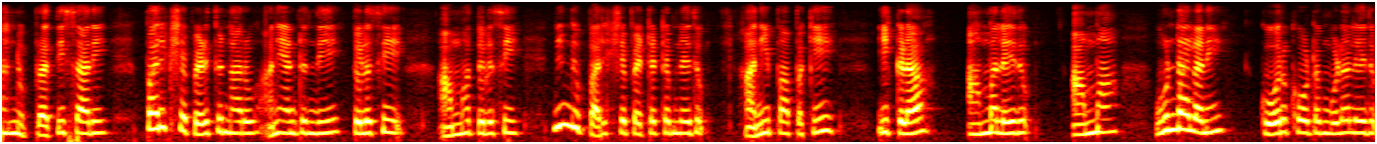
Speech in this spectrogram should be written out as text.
నన్ను ప్రతిసారి పరీక్ష పెడుతున్నారు అని అంటుంది తులసి. అమ్మ తులసి నిన్ను పరీక్ష పెట్టడం లేదు. హనీ పాపకి ఇక్కడ అమ్మ లేదు. అమ్మ ఉండాలని కోరుకోవటం కూడా లేదు.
